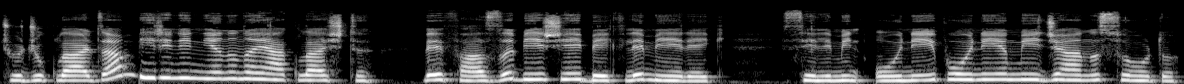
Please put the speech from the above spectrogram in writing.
çocuklardan birinin yanına yaklaştı ve fazla bir şey beklemeyerek Selim'in oynayıp oynayamayacağını sordu.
